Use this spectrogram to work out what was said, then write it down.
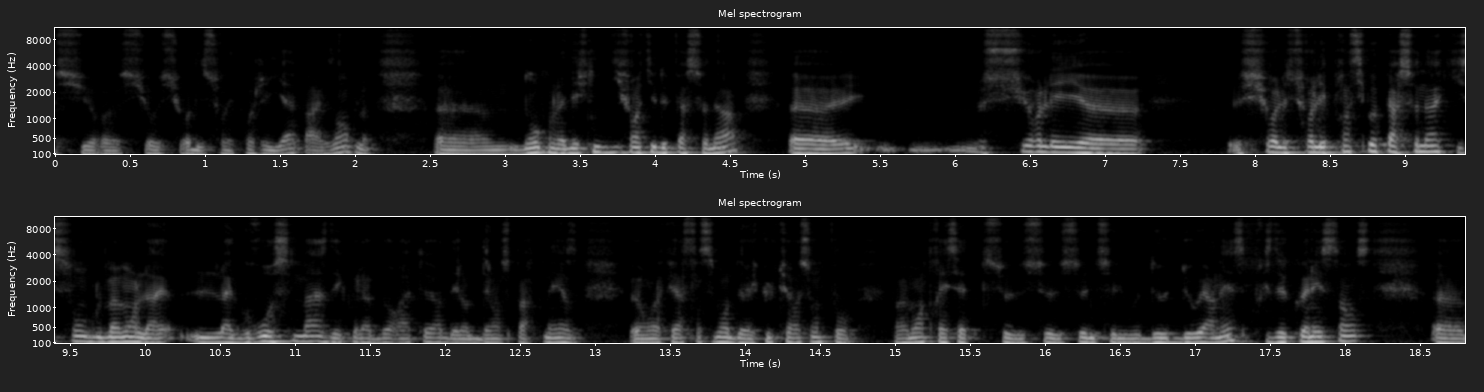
sur, sur, sur, des, sur des projets IA, par exemple. donc, on a défini différents types de personas. sur les sur, les principaux personas qui sont globalement la, grosse masse des collaborateurs, des, Lance Partners, euh, on va faire essentiellement de la culturation pour vraiment travailler cette, ce, ce, ce, niveau d'awareness, prise de connaissance euh,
